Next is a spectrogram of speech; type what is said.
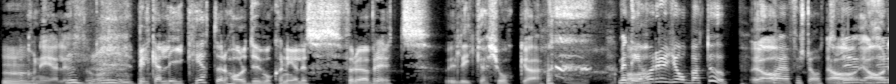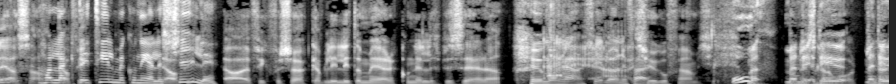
på Cornelis. Det var, Vilka likheter har du och Cornelis för övrigt? vi är lika tjocka. Men det Ja. har du jobbat upp, Ja. har jag förstått. Ja, du ja, du det är sant. har lagt dig fick- till med Cornelis Jag chili. fick, ja, jag fick försöka bli lite mer Cornelis-speciserad. Hur många kilo ungefär? 25 kilo. Men, men, det det, ju, men det är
